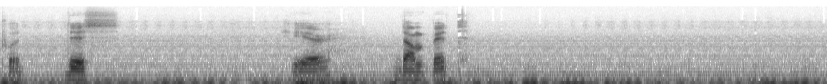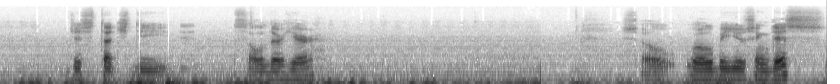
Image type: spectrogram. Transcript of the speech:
put this here dump it. Just touch the solder here. So we'll be using this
